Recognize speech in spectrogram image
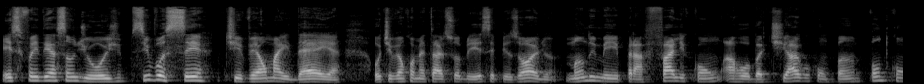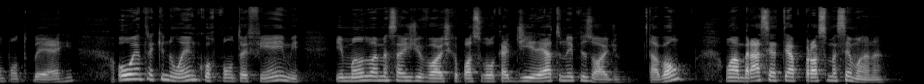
Esse foi a ideação de hoje. Se você tiver uma ideia ou tiver um comentário sobre esse episódio, manda um e-mail para falecom@tiagocompan.com.br ou entra aqui no anchor.fm e manda uma mensagem de voz que eu posso colocar direto no episódio, tá bom? Um abraço e até a próxima semana.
